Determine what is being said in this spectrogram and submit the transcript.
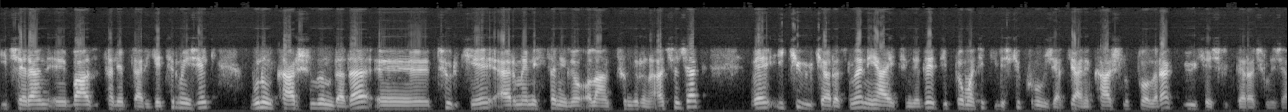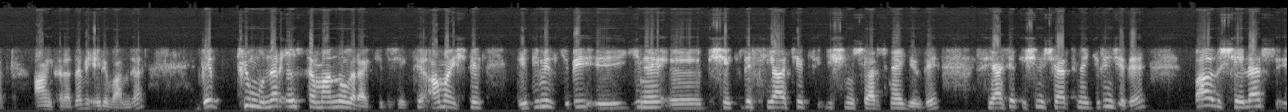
içeren e, bazı talepler getirmeyecek. Bunun karşılığında da e, Türkiye Ermenistan ile olan sınırını açacak ve iki ülke arasında nihayetinde de diplomatik ilişki kurulacak. Yani karşılıklı olarak büyükelçilikler açılacak Ankara'da ve Erivan'da. Ve tüm bunlar eş zamanlı olarak gidecekti. Ama işte dediğimiz gibi e, yine e, bir şekilde siyaset işin içerisine girdi. Siyaset işin içerisine girince de bazı şeyler e,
